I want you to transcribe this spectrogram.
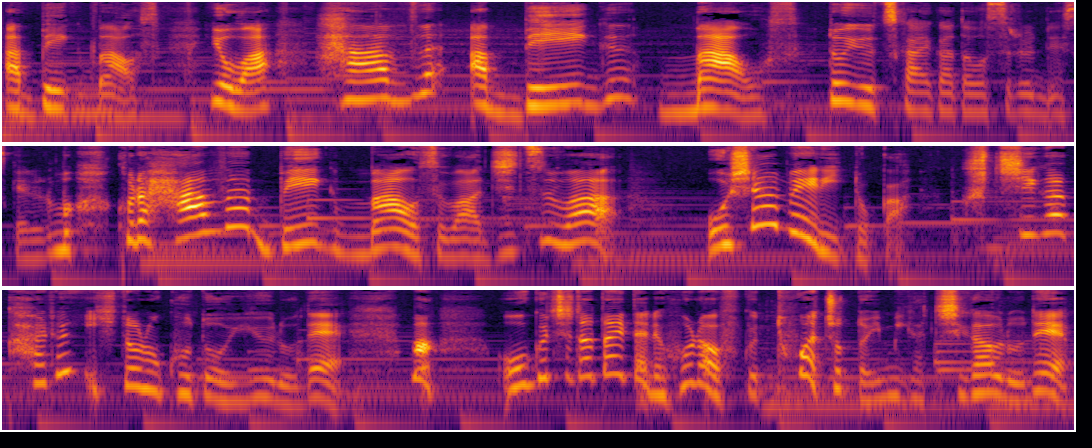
a big mouth 要は have a big mouth という使い方をするんですけれどもこの have a big mouth は実はおしゃべりとか口が軽い人のことを言うので、まあ、大口叩いたりホラを吹くとはちょっと意味が違うので、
